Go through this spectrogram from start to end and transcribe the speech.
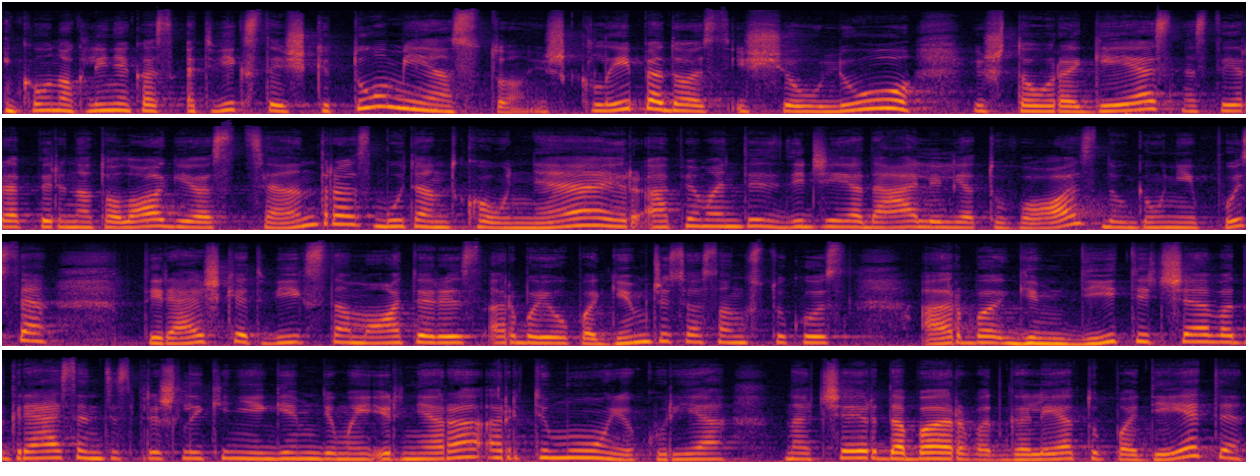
į Kauno klinikas atvyksta iš kitų miestų, iš Klaipėdos, iš Šiaulių, iš Tauragės, nes tai yra perinatologijos centras, būtent Kaune ir apimantis didžiąją dalį Lietuvos, daugiau nei pusę. Tai reiškia, atvyksta moteris arba jau pagimdžiusios ankstukus, arba gimdyti čia, vad grėsintis priešlaikiniai gimdymai ir nėra artimųjų, kurie, na čia ir dabar, vad galėtų padėti.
